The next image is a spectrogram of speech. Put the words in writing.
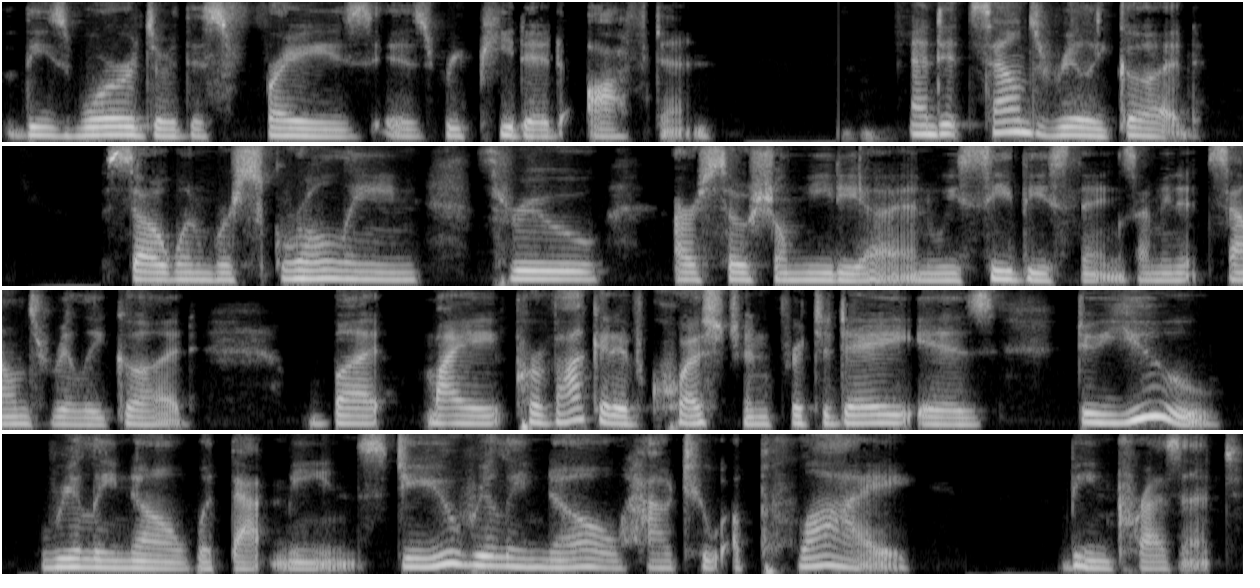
these words or this phrase is repeated often. And it sounds really good. So, when we're scrolling through our social media and we see these things. I mean, it sounds really good. But my provocative question for today is Do you really know what that means? Do you really know how to apply being present?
